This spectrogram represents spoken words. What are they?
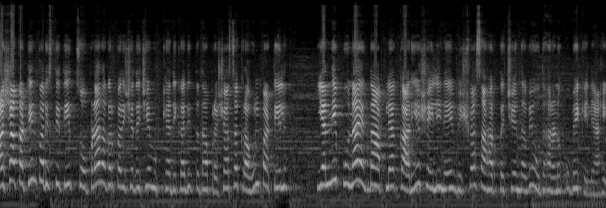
अशा कठीण परिस्थितीत चोपडा नगर परिषदेचे मुख्याधिकारी तथा प्रशासक राहुल पाटील यांनी पुन्हा एकदा आपल्या कार्यशैलीने विश्वासार्हतेचे नवे उदाहरण उभे केले आहे.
